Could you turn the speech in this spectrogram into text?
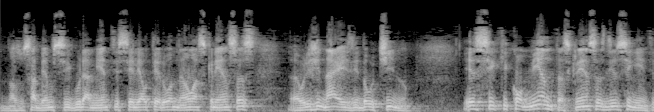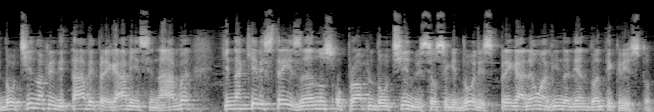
nós não sabemos seguramente se ele alterou ou não as crenças uh, originais de Doutino. Esse que comenta as crenças diz o seguinte: Doutino acreditava e pregava e ensinava que naqueles três anos o próprio Doutino e seus seguidores pregarão a vinda do anticristo.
